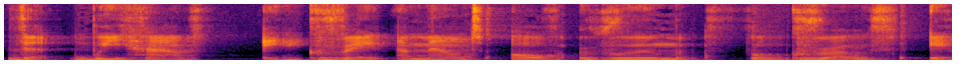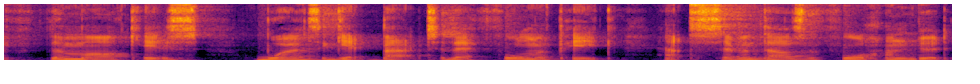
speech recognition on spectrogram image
that we have a great amount of room for growth if the markets were to get back to their former peak at 7,400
